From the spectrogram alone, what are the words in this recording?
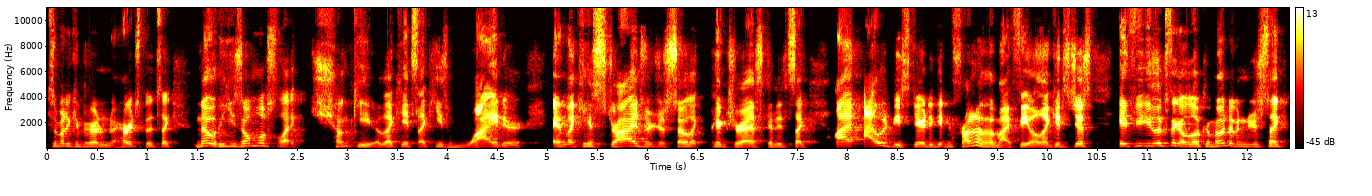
somebody compared him to Hurts, but it's like no, he's almost like chunkier. Like it's like he's wider and like his strides are just so like picturesque. And it's like I I would be scared to get in front of him. I feel like it's just if he looks like a locomotive and you're just like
